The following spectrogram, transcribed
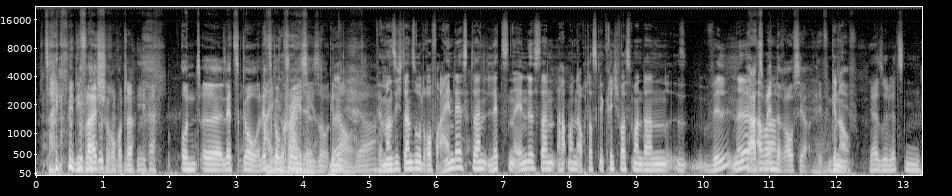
zeig mir die Fleischroboter ja. und äh, let's go, let's go Eingeweide. crazy. So, ne? Genau, ja. Wenn man sich dann so drauf einlässt, dann letzten Endes, dann hat man auch das gekriegt, was man dann will. Ne? Ja, zum Aber- Ende raus, ja, definitiv. Genau. Ja, so die letzten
